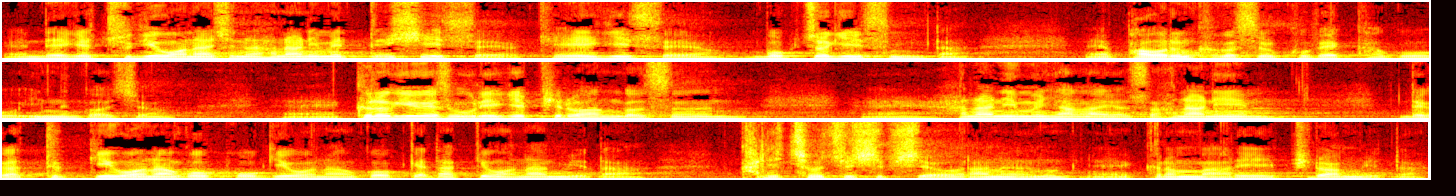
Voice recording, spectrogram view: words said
내게 주기 원하시는 하나님의 뜻이 있어요. 계획이 있어요. 목적이 있습니다. 바울은 그것을 고백하고 있는 거죠. 그러기 위해서 우리에게 필요한 것은 하나님을 향하여서 하나님 내가 듣기 원하고 보기 원하고 깨닫기 원합니다. 가르쳐 주십시오라는 그런 말이 필요합니다.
